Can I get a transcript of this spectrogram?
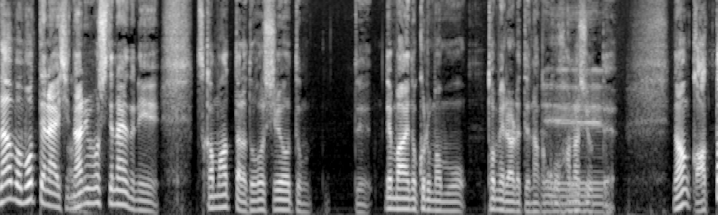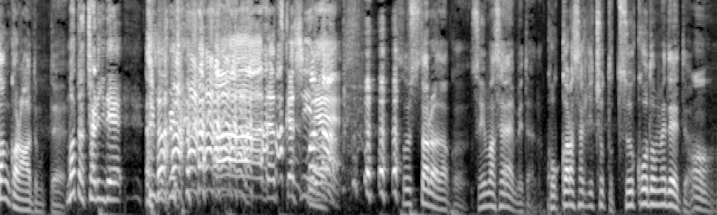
何も持ってないし、何もしてないのに、捕まったらどうしようと思って、で、前の車も止められて、なんかこう話しよって、えーなんかあったんかなと思って、またチャリで、ああ、懐かしいね。そしたらなんか、すいません、みたいな。こっから先ちょっと通行止めで、って。うん。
